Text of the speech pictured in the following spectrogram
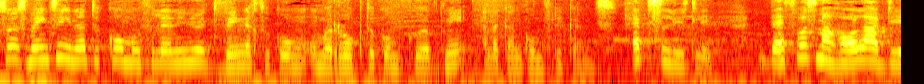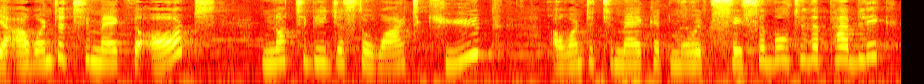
So as mense hier na toe kom, hoef hulle nie noodwendig te kom om 'n rok te kom koop nie, hulle kan kom vir die kuns. Absolutely. That was my whole idea. I wanted to make the art not to be just a white cube. I wanted to make it more accessible to the public.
